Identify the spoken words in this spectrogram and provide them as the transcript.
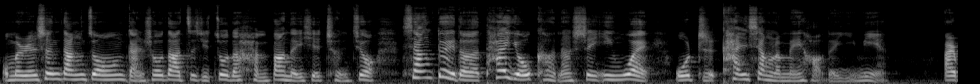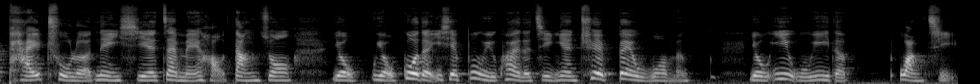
我们人生当中感受到自己做的很棒的一些成就，相对的，它有可能是因为我只看向了美好的一面，而排除了那些在美好当中有有过的一些不愉快的经验，却被我们有意无意的忘记。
